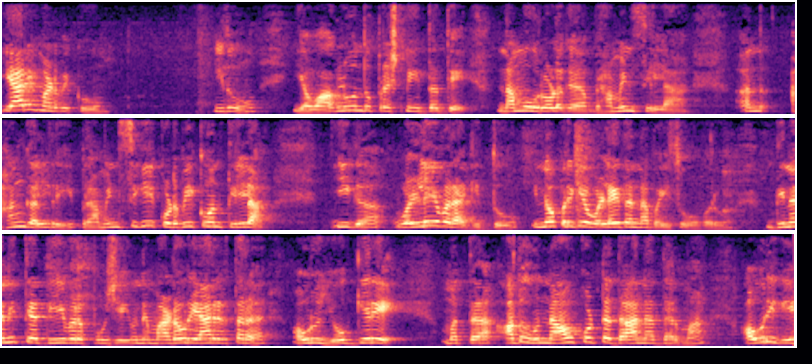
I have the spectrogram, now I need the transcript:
ಯಾರಿಗೆ ಮಾಡಬೇಕು? ಇದು ಯಾವಾಗಲೂ ಒಂದು ಪ್ರಶ್ನೆ ಇದ್ದದ್ದೇ, ನಮ್ಮ ಊರೊಳಗೆ ಬ್ರಾಹ್ಮಿಣ್ಸ್ ಇಲ್ಲ. ಅಂದ್, ಹಂಗಲ್ರಿ, ಬ್ರಾಹ್ಮಿಣ್ಸಿಗೆ ಕೊಡಬೇಕು ಅಂತಿಲ್ಲ. ಈಗ ಒಳ್ಳೆಯವರಾಗಿದ್ದು, ಇನ್ನೊಬ್ಬರಿಗೆ ಒಳ್ಳೆಯದನ್ನು ಬಯಸುವವರು, ದಿನನಿತ್ಯ ದೇವರ ಪೂಜೆ ಇವನ್ನೇ ಮಾಡೋರು ಯಾರು ಇರ್ತಾರ ಅವರು ಯೋಗ್ಯರೇ. ಮತ್ತು ಅದು ನಾವು ಕೊಟ್ಟ ದಾನ, ಧರ್ಮ ಅವರಿಗೆ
